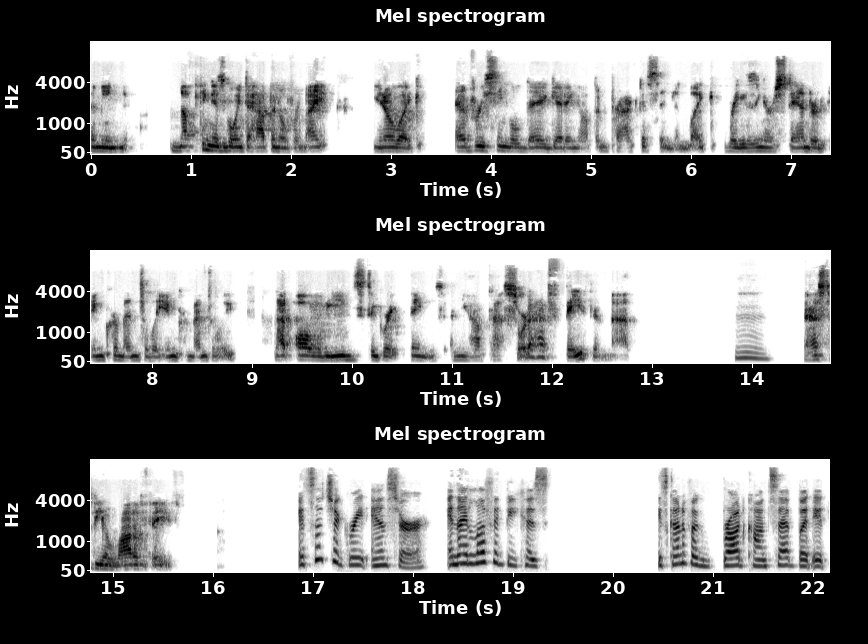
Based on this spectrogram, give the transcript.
I mean, nothing is going to happen overnight. You know, like every single day getting up and practicing and like raising your standard incrementally, incrementally, that all leads to great things. And you have to sort of have faith in that. Mm. There has to be a lot of faith. It's such a great answer. And I love it because it's kind of a broad concept, but it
